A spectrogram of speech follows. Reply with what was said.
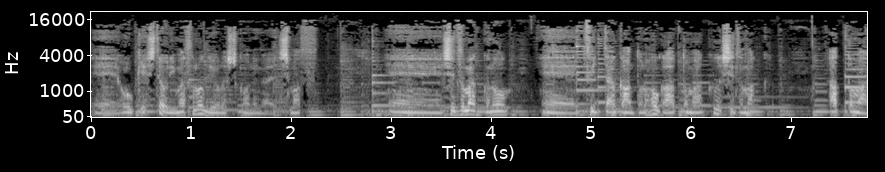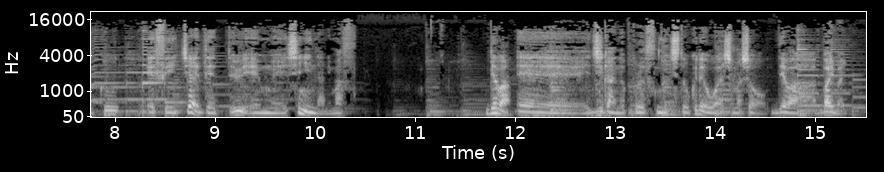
えー、お受けしておりますのでよろしくお願いします。えー、シズマックの、えー、ツイッターアカウントの方が、アットマーク、シズマック、アットマーク、SHIZUMAC になります。では、えー、次回のプロレス日読でお会いしましょう。では、バイバイ。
